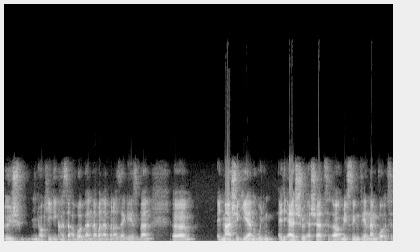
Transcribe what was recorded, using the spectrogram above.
ő is nyakig igazából benne van ebben az egészben. Egy másik ilyen, úgy egy első eset, ami szintén nem volt,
